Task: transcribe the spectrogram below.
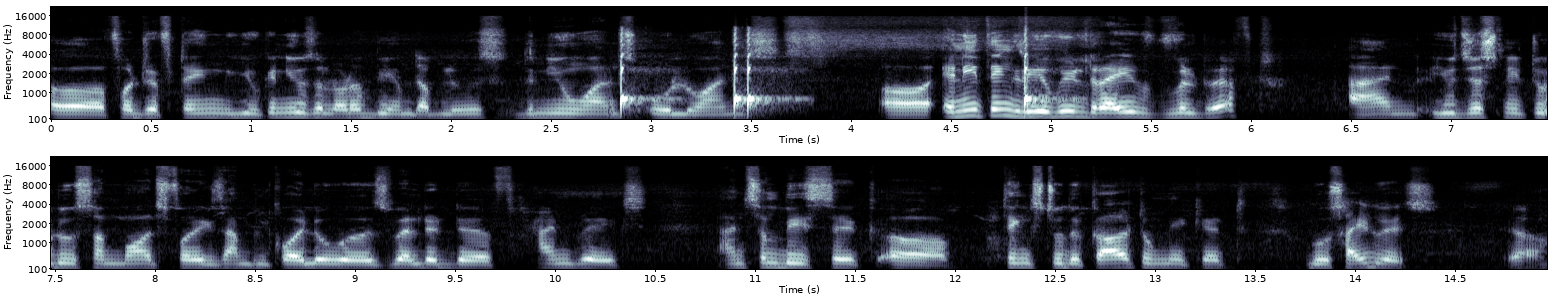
uh, for drifting. You can use a lot of BMWs, the new ones, old ones. Uh, anything rear-wheel drive will drift, and you just need to do some mods. For example, coilovers, welded diff, handbrakes, and some basic uh, things to the car to make it go sideways. Yeah.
